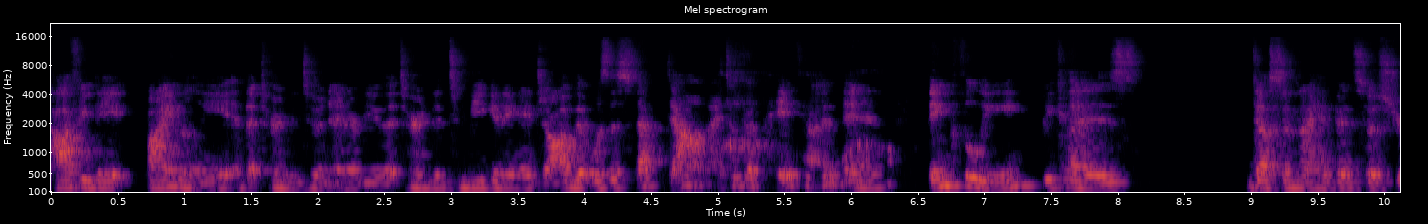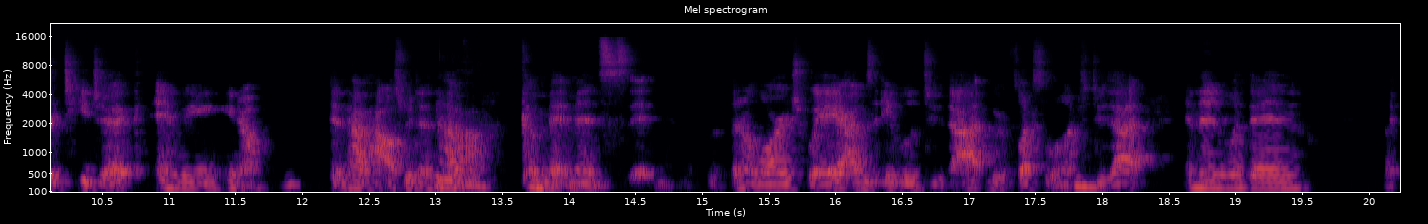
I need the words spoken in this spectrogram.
coffee date finally that turned into an interview that turned into me getting a job that was a step down. I took a pay cut. And thankfully, because Dustin and I had been so strategic and we, you know, didn't have a house, we didn't have commitments in, a large way, I was able to do that. We were flexible enough to do mm-hmm. that. And then within like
